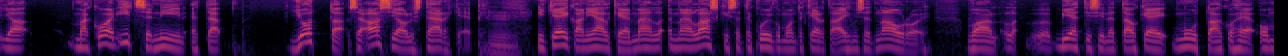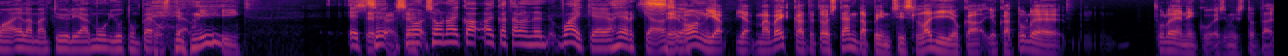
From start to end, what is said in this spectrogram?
Ja mä koen itse niin, että jotta se asia olisi tärkeämpi, mm. niin keikan jälkeen mä en, mä en laskisi, että kuinka monta kertaa ihmiset nauroi, vaan miettisin, että okei, muuttaako he omaa elämäntyyliään mun jutun perusteella. niin. Et se, se, se, on, se on aika, aika tällainen vaikea ja herkkä se asia. Se on, ja, ja mä veikkaan, että toi stand-upin siis laji, joka, joka tulee, tulee niin kuin esimerkiksi tota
